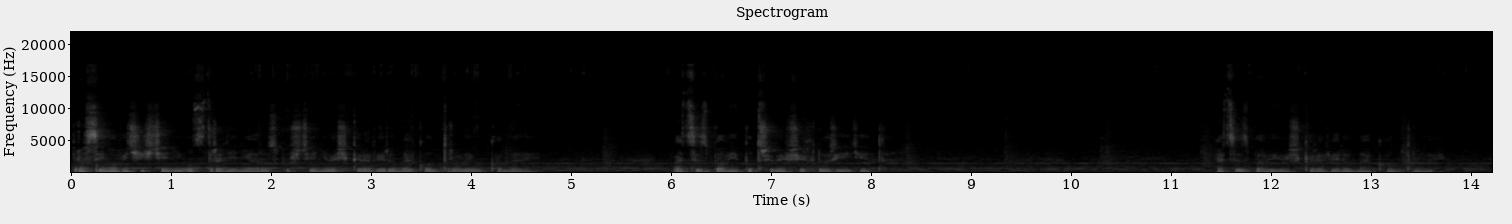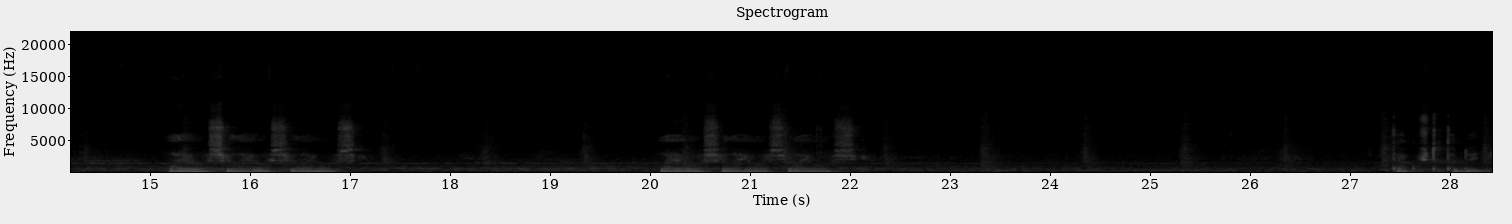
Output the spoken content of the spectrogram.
Prosím o vyčištění, odstranění a rozpuštění veškeré vědomé kontroly u kamery. Ať se zbaví potřeby všechno řídit. Ať se zbaví veškeré vědomé kontroly. Lajoši, lajoši, lajoši. Lajoši, lajoši, lajoši. Tak už to tam není.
